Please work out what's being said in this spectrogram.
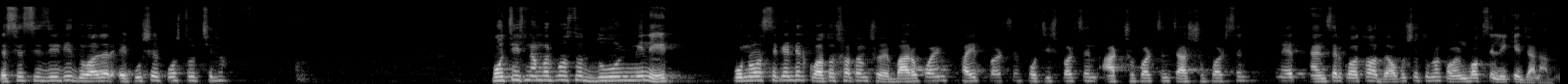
এসএসসি জিডি দু হাজার একুশের প্রশ্ন ছিল। পঁচিশ নম্বর প্রশ্ন, দুই মিনিট পনেরো সেকেন্ডের কত শতাংশ হয়? বারো পয়েন্ট ফাইভ পার্সেন্ট, পঁচিশ পার্সেন্ট, আটশো পার্সেন্ট, চারশো পার্সেন্ট। এর অ্যান্সার কত হবে? অবশ্যই তোমরা কমেন্ট বক্সে লিখে জানাবে।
